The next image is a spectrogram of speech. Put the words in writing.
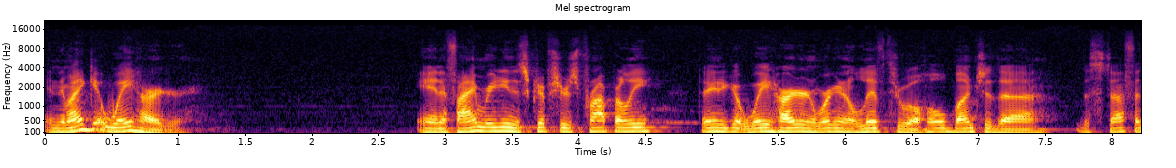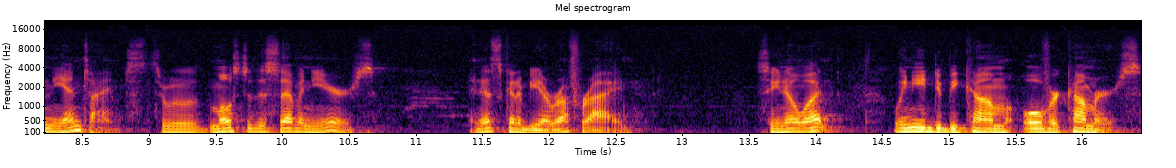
And they might get way harder. And if I'm reading the scriptures properly, they're going to get way harder, and we're going to live through a whole bunch of the, the stuff in the end times, through most of the seven years. And it's going to be a rough ride. So, you know what? We need to become overcomers.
